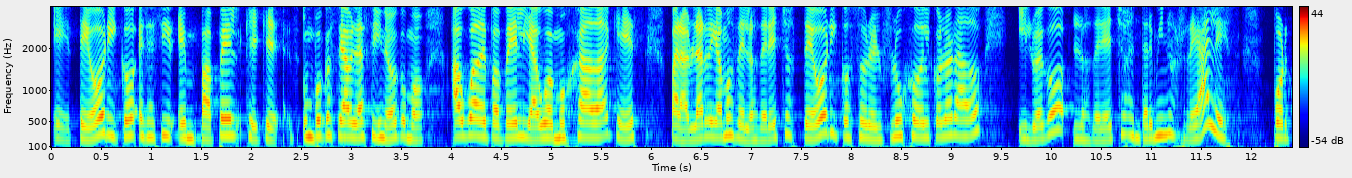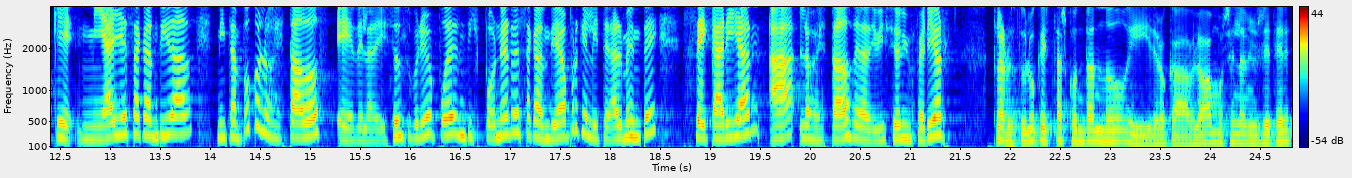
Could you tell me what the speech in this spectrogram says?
eh, teórico, es decir, en papel, que, un poco se habla así, ¿no? Como agua de papel y agua mojada, que es para hablar, digamos, de los derechos teóricos sobre el flujo del Colorado y luego los derechos en términos reales, porque ni hay esa cantidad, ni tampoco los estados eh, de la división superior pueden disponer de esa cantidad porque literalmente secarían a los estados de la división inferior. Claro, tú lo que estás contando y de lo que hablábamos en la newsletter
